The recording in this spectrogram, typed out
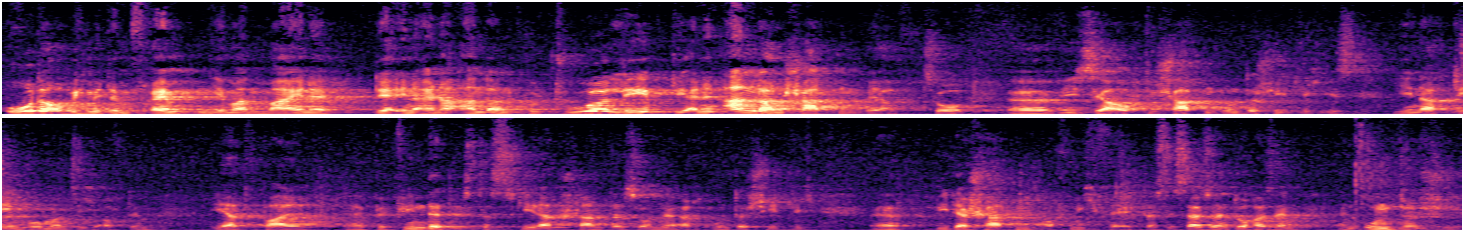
oder ob ich mit dem Fremden jemanden meine, der in einer anderen Kultur lebt, die einen anderen Schatten wirft. So äh, wie es ja auch die Schatten unterschiedlich ist, je nachdem, wo man sich auf dem Erdball äh, befindet, ist das je nach Stand der Sonne auch unterschiedlich, äh, wie der Schatten auf mich fällt. Das ist also ein, durchaus ein, ein Unterschied.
